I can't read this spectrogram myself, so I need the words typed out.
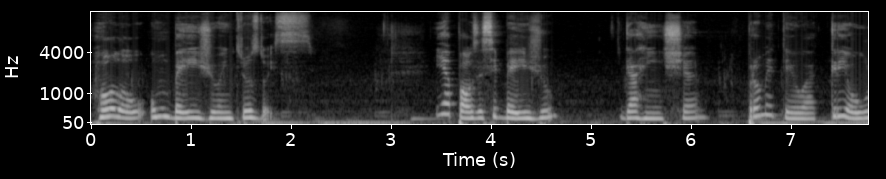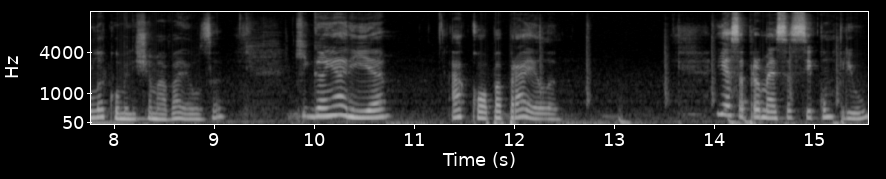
rolou um beijo entre os dois. E após esse beijo, Garrincha prometeu a crioula, como ele chamava Elsa, que ganharia a Copa para ela. E essa promessa se cumpriu.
